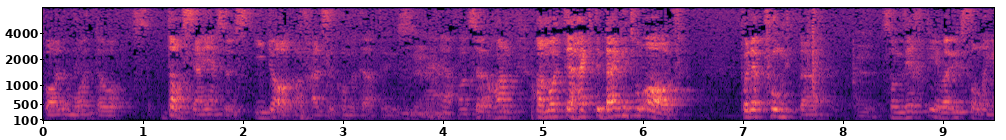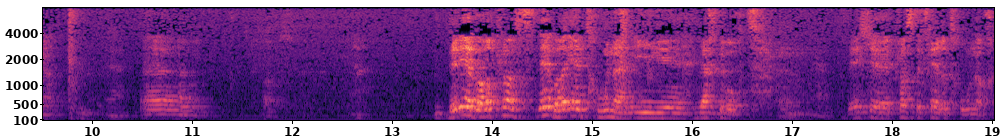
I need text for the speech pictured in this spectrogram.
på alle måter. Og da sier Jesus i dag har frelse kommet til dette huset. Mm. Ja. Han, han, måtte hekte begge to av på det punktet som virkelig var utfordringen. Eh, det er bare plass, det er bare én trone i hjertet vårt. Det er ikke plass til flere troner.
